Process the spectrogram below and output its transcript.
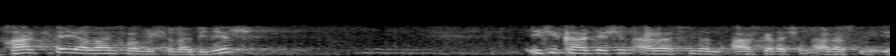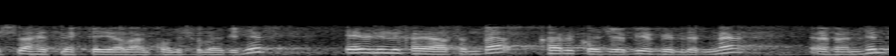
Harpte yalan konuşulabilir. İki kardeşin arasının, arkadaşın arasını ıslah etmekte yalan konuşulabilir. Evlilik hayatında karı koca birbirlerine efendim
